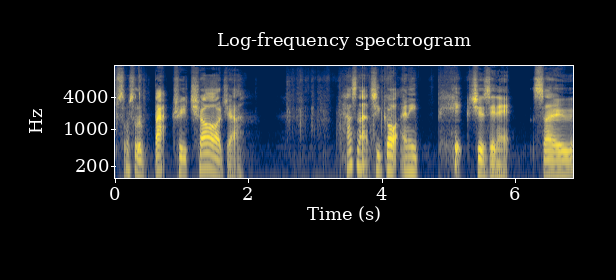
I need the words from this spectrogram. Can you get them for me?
some sort of battery charger. Hasn't actually got any pictures in it. So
